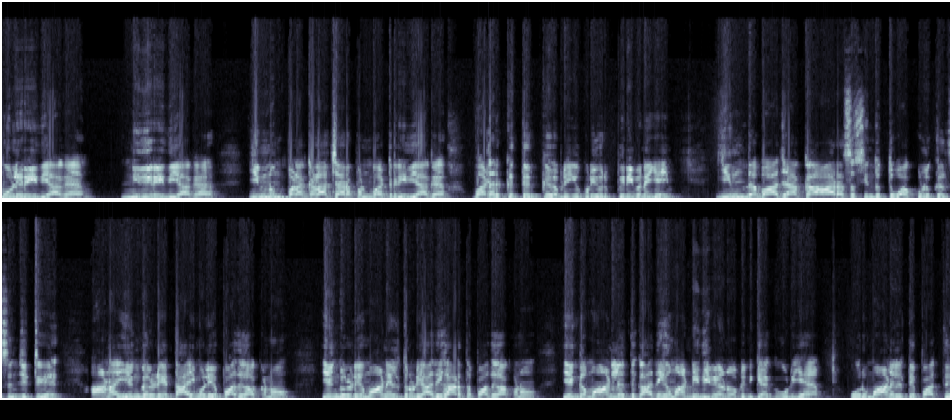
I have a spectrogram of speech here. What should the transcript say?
மொழி ரீதியாக நிதி ரீதியாக இன்னும் பல கலாச்சார பண்பாட்டு ரீதியாக வடக்கு தெற்கு அப்படிங்கக்கூடிய ஒரு பிரிவினையை இந்த பாஜக ஆர்எஸ்எஸ் இந்துத்துவா குழுக்கள் செஞ்சுட்டு ஆனால் எங்களுடைய தாய்மொழியை பாதுகாக்கணும். எங்களுடைய மாநிலத்தினுடைய அதிகாரத்தை பாதுகாக்கணும். எங்கள் மாநிலத்துக்கு அதிகமாக நிதி வேணும் அப்படின்னு கேட்கக்கூடிய ஒரு மாநிலத்தை பார்த்து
